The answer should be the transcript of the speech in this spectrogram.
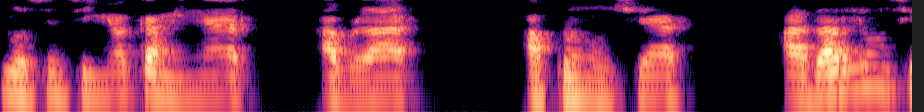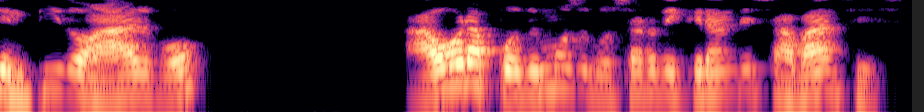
nos enseñó a caminar, a hablar, a pronunciar, a darle un sentido a algo, ahora podemos gozar de grandes avances,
